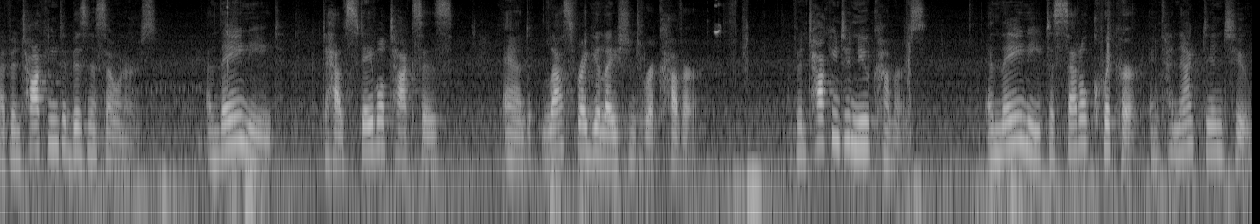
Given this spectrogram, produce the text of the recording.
I've been talking to business owners, and they need to have stable taxes and less regulation to recover. I've been talking to newcomers, and they need to settle quicker and connect into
